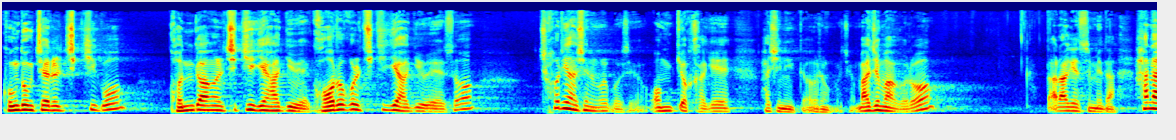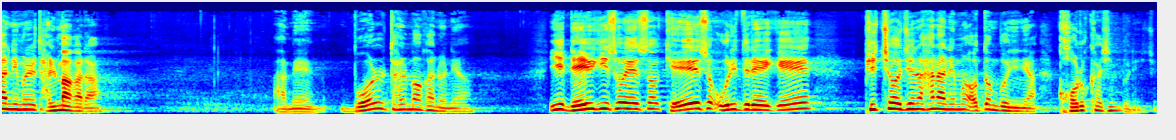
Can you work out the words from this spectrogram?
공동체를 지키고 건강을 지키게 하기 위해, 거룩을 지키게 하기 위해서 처리하시는 걸 보세요. 엄격하게 하시니까 그런 거죠. 마지막으로 따라하겠습니다. 하나님을 닮아가라. 아멘. 뭘 닮아가느냐? 이 레위기서에서 계속 우리들에게 비춰지는 하나님은 어떤 분이냐? 거룩하신 분이죠.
